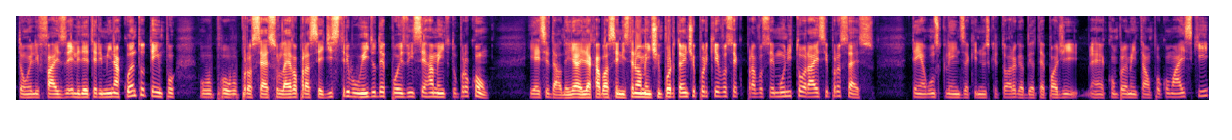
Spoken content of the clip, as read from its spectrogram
Então ele faz, ele determina quanto tempo o, o processo leva para ser distribuído depois do encerramento do PROCON. E esse dado ele, ele acaba sendo extremamente importante porque você para você monitorar esse processo tem alguns clientes aqui no escritório, a Gabi até pode é, complementar um pouco mais, que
